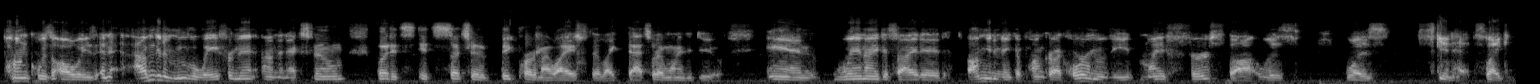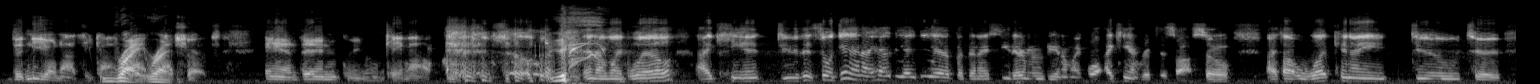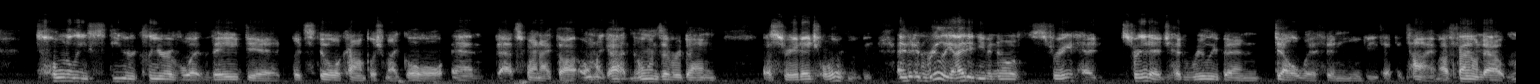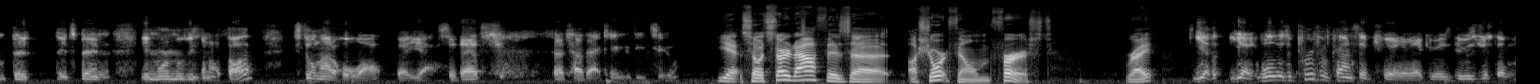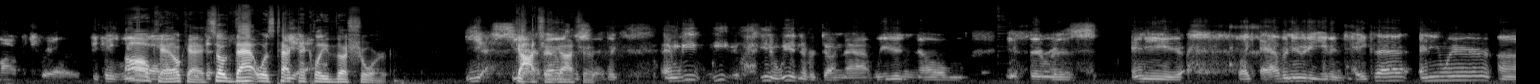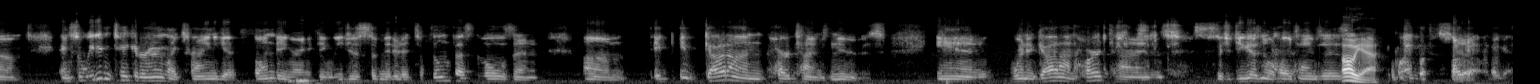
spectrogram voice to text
punk was always, and I'm gonna move away from it on the next film. But it's it's such a big part of my life that like that's what I wanted to do. And when I decided I'm gonna make a punk rock horror movie, my first thought was was skinheads, like the neo-Nazi kind, Right, right. not sharks. And then Green Room came out, so Yeah. and I'm like, well, I can't do this. So again, I had the idea, but then I see their movie, and I'm like, well, I can't rip this off. So I thought, what can I do to totally steer clear of what they did, but still accomplish my goal? And that's when I thought, oh my God, no one's ever done a straight edge horror movie. And, and really, I didn't even know if straight head straight edge had really been dealt with in movies at the time. I found out that it's been in more movies than I thought. Still not a whole lot, but yeah. So that's that's how that came to be too. yeah so it started off as a, a short film first right Yeah, yeah. Well, it was a proof of concept trailer. Like it was, it was just a mock trailer because we. oh, okay okay that- so that was technically the short Yes. Gotcha, gotcha. Like, and we, we, you know, we had never done that. We didn't know if there was any like avenue to even take that anywhere. Um, and so we didn't take it around like trying to get funding or anything. We just submitted it to film festivals and um, it, it got on Hard Times News. And when it got on Hard Times, which do you guys know what Hard Times is? oh yeah Okay, okay.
